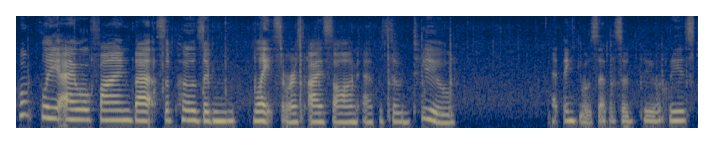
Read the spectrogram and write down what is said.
hopefully I will find that supposed light source I saw in episode 2. I think it was episode 2 at least.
